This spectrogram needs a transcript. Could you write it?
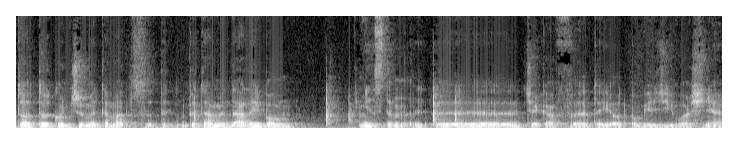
to, to kończymy temat, pytamy dalej, bo Jestem e, ciekaw tej odpowiedzi właśnie e,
